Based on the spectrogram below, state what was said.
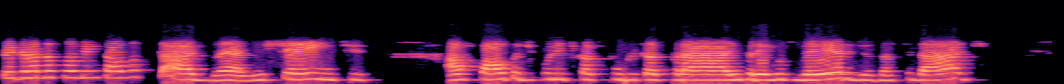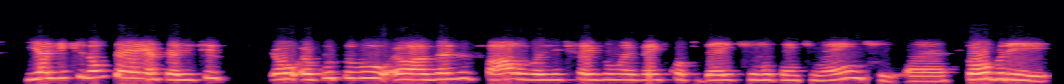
degradação ambiental nas cidades, né? As enchentes, a falta de políticas públicas para empregos verdes na cidade e a gente não tem, assim, a gente, eu, eu costumo, eu às vezes falo, a gente fez um evento com update recentemente é, sobre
